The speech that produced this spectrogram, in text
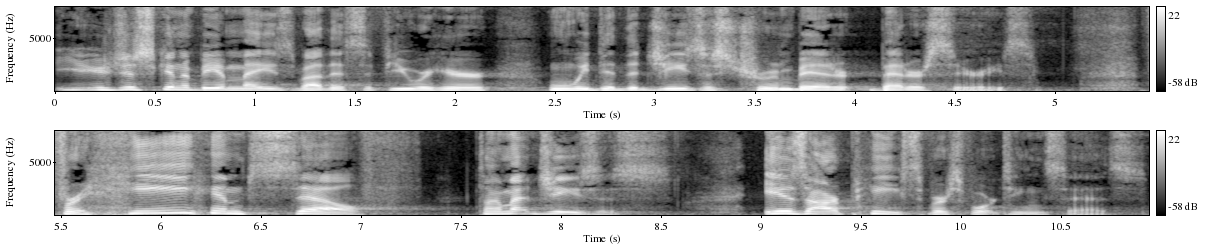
you're just going to be amazed by this if you were here when we did the Jesus True and Better, Better series. For he himself, talking about Jesus, is our peace, verse 14 says,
